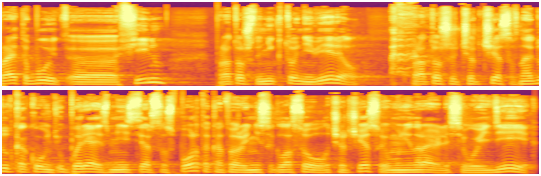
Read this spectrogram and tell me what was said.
про это будет э, фильм, про то, что никто не верил, про то, что Черчесов найдут какого-нибудь упыря из Министерства спорта, который не согласовывал Черчесова, ему не нравились его идеи.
